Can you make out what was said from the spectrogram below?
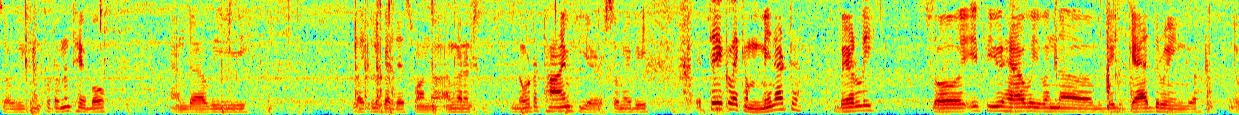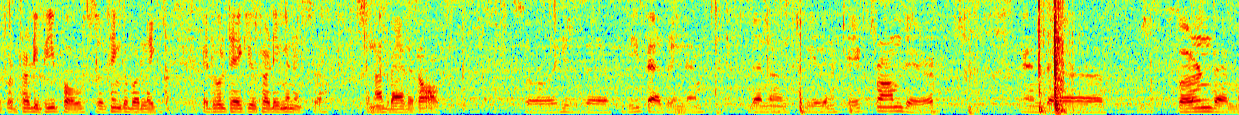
so we can put on a table and uh, we like look at this one i'm gonna note a time here so maybe it take like a minute barely. So if you have even a big gathering uh, for 30 people so think about like it will take you 30 minutes uh, so not bad at all. So he's uh, defeathering them. Then uh, we are gonna take from there and uh, burn them.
